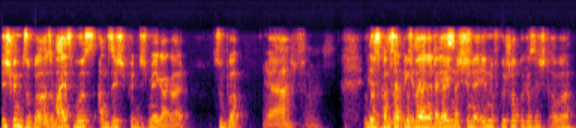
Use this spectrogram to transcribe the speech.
ich finde super. Also Weißwurst an sich finde ich mega geil. Super. Ja. Über das Konzept muss man ja nicht reden. Ich bin ja eh ein Frühschoppe-Gesicht, aber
